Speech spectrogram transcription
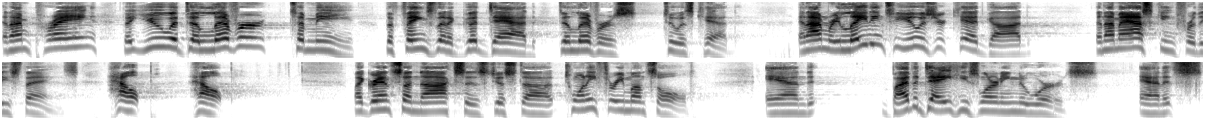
and I'm praying that you would deliver to me the things that a good dad delivers to his kid. And I'm relating to you as your kid, God, and I'm asking for these things. Help, help. My grandson Knox is just uh, 23 months old, and by the day he's learning new words. And it's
